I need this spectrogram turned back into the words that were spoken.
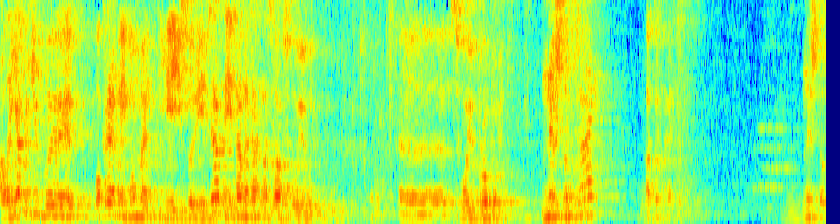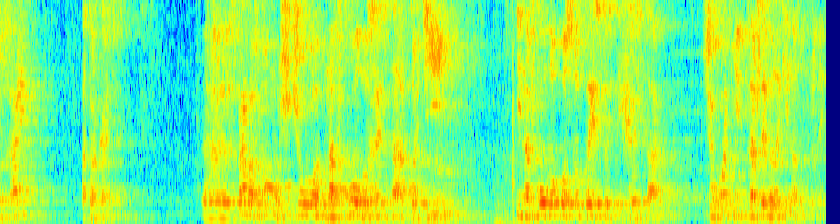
Але я хотів би окремий момент з цієї історії взяти і саме так назвав свою, е, свою проповідь. Не штовхай, а торкайся. Не штовхай, а торкайся. Е, справа в тому, що навколо Христа тоді і навколо особистості Христа сьогодні завжди великий натовп людей.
